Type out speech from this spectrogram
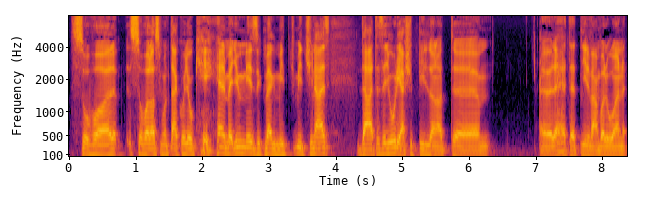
Szóval, szóval azt mondták, hogy oké, okay, elmegyünk, nézzük meg, mit, mit csinálsz, de hát ez egy óriási pillanat ö, ö, lehetett nyilvánvalóan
